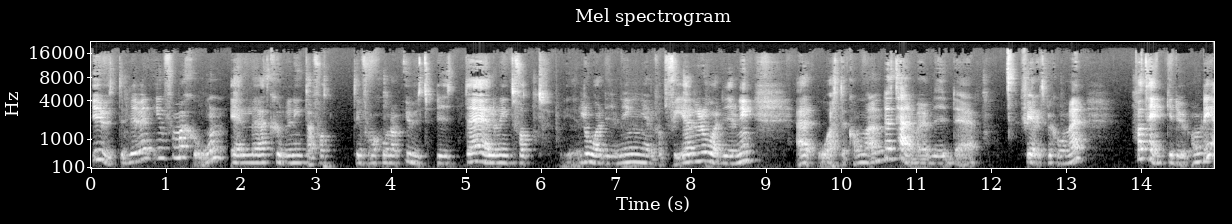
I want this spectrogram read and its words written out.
utebliven information eller att kunden inte har fått information om utbyte eller inte fått rådgivning eller fått fel rådgivning är återkommande termer vid eh, felexpeditioner. Vad tänker du om det?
